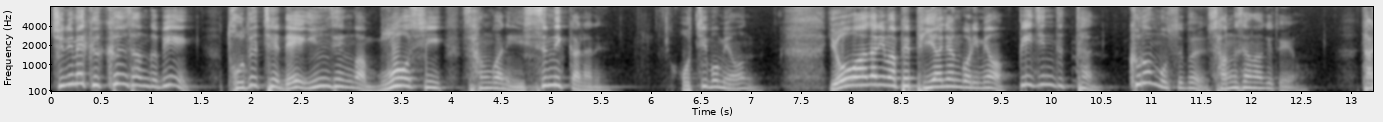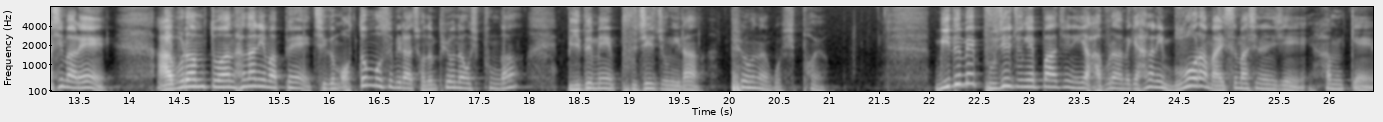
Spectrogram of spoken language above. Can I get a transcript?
주님의 그 큰 상급이 도대체 내 인생과 무엇이 상관이 있습니까? 라는 어찌 보면 여호와 하나님 앞에 비아냥거리며 삐진 듯한 그런 모습을 상상하게 돼요. 다시 말해 아브람 또한 하나님 앞에 지금 어떤 모습이라 저는 표현하고 싶은가? 믿음의 부재중이라 표현하고 싶어요. 믿음의 부재중에 빠진 이 아브라함에게 하나님 무엇라 말씀하시는지 함께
